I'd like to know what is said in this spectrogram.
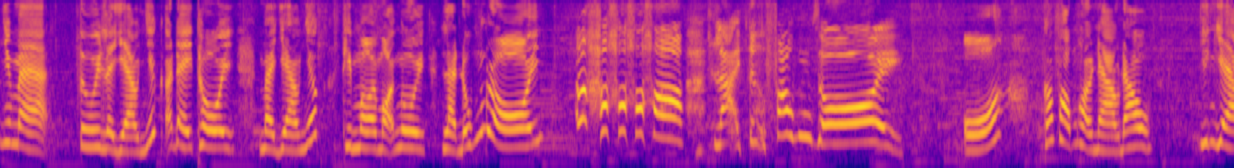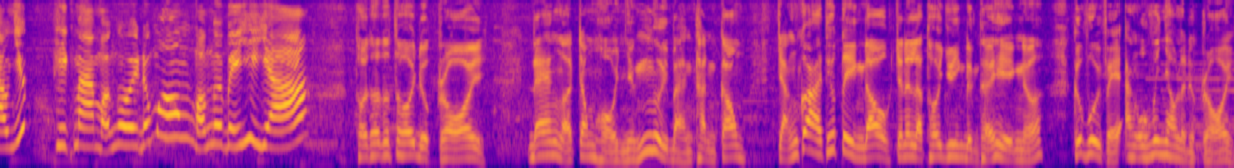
Nhưng mà tôi là giàu nhất ở đây thôi. Mà giàu nhất thì mời mọi người là đúng rồi. Lại tự phong rồi. Ủa có phong hồi nào đâu. Duyên giàu nhất thiệt mà mọi người đúng không? Mọi người bị gì vậy? Thôi thôi thôi thôi được rồi Đang ở trong hội những người bạn thành công. Chẳng có ai thiếu tiền đâu Cho nên là thôi Duyên đừng thể hiện nữa. Cứ vui vẻ ăn uống với nhau là được rồi.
